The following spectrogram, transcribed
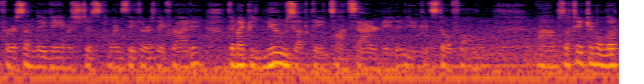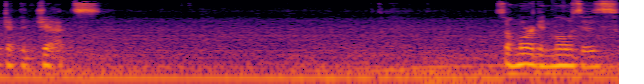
for a Sunday game. It's just Wednesday, Thursday, Friday. There might be news updates on Saturday that you could still follow. Um, so taking a look at the Jets. So Morgan Moses,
